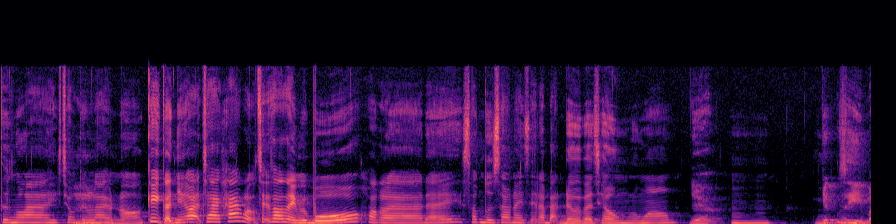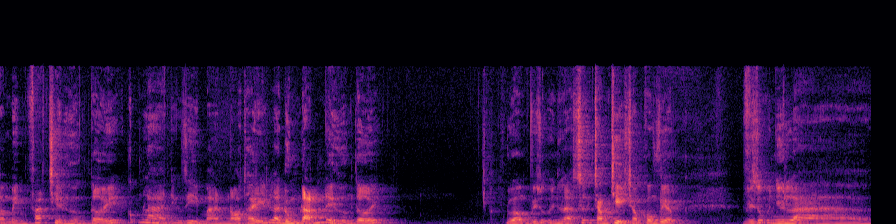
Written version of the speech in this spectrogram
tương lai trong tương Ừ. lai của nó. Kể cả những bạn trai khác nó cũng sẽ so sánh với bố hoặc là đấy xong rồi sau này sẽ là bạn đời và chồng đúng không? Yeah. ừ. những gì mà mình phát triển hướng tới cũng là những gì mà nó thấy là đúng đắn để hướng tới. Đúng không? Ví dụ như là sự chăm chỉ trong công việc. Ví dụ như là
